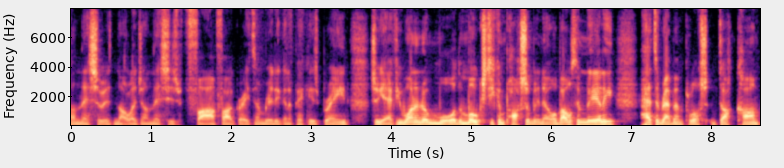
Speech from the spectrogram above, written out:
on this, so his knowledge on this is far, far greater. I'm really going to pick his brain. So, yeah, if you want to know more, the most you can possibly know about him, really, head to redmenplus.com.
